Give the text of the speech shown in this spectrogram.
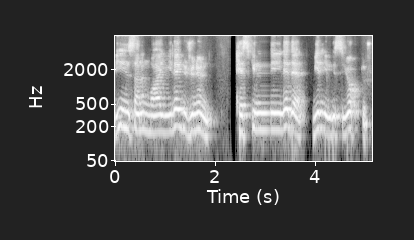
bir insanın muhayyile gücünün keskinliğiyle de bir ilgisi yoktur.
